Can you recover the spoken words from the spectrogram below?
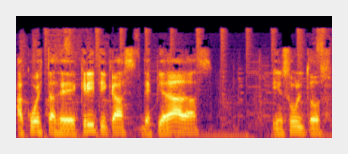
a cuestas de críticas despiadadas, insultos,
